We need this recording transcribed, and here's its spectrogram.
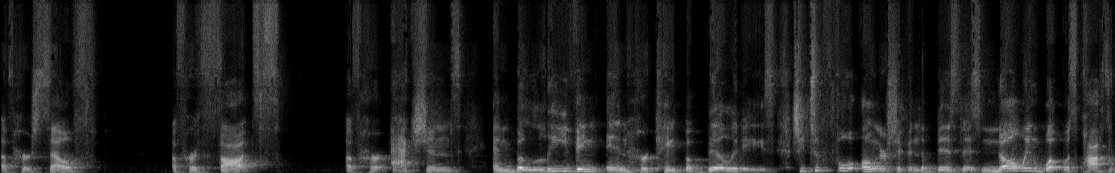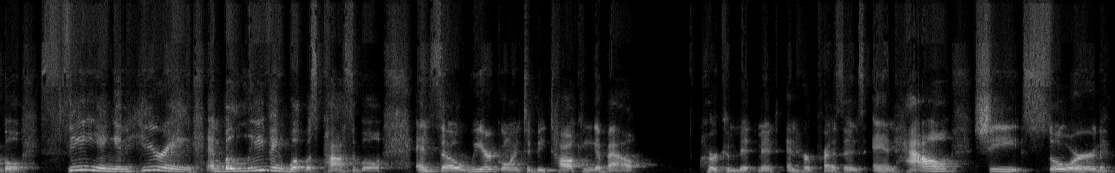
of herself of her thoughts of her actions and believing in her capabilities. She took full ownership in the business, knowing what was possible, seeing and hearing and believing what was possible. And so we are going to be talking about her commitment and her presence and how she soared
